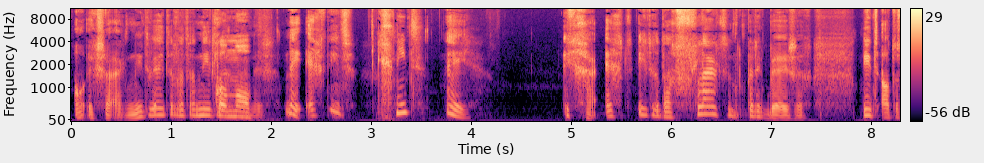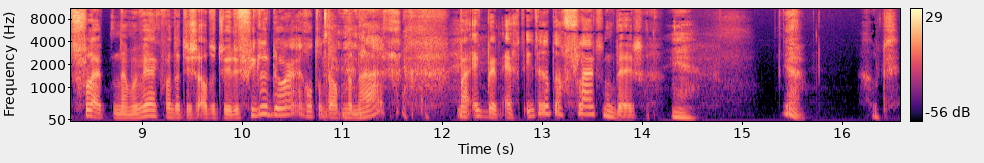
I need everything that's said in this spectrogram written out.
Oh, ik zou eigenlijk niet weten wat er niet Kom leuk op. aan is. Nee, echt niet. Echt niet? Nee. Ik ga echt iedere dag fluitend ben ik bezig. Niet altijd fluitend naar mijn werk, want dat is altijd weer de file door. Rotterdam-Den Haag. maar ik ben echt iedere dag fluitend bezig. Ja. Ja. Goed.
